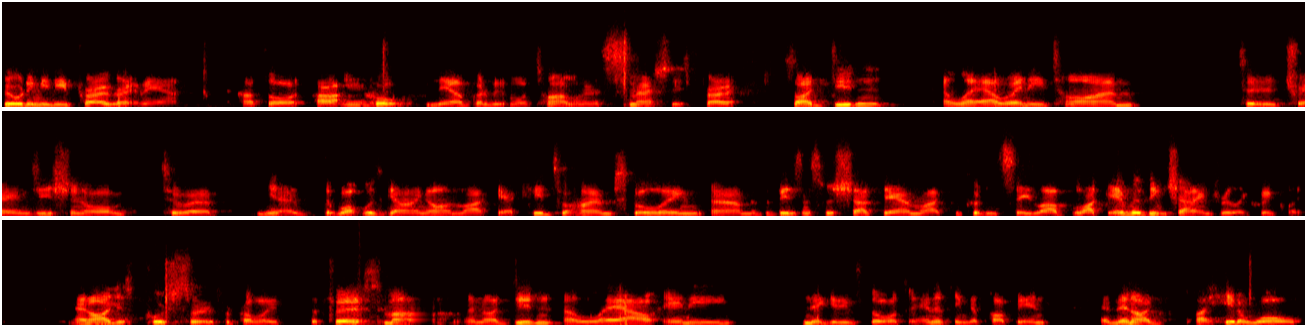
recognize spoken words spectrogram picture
building a new program out. I thought, all right, mm. cool. Now I've got a bit more time. I'm going to smash this program. So I didn't allow any time to transition or to a you know what was going on. Like our kids were homeschooling, um, the business was shut down. Like we couldn't see love. Like everything changed really quickly, and I mm. just pushed through for probably the first month, and I didn't allow any negative thoughts or anything to pop in. And then I I hit a wall.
